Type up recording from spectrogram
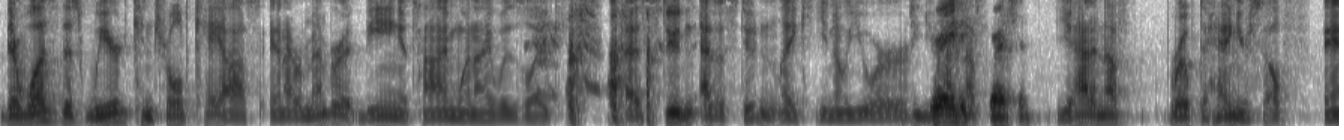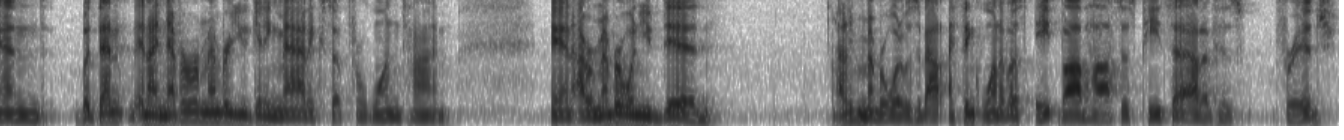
there was this weird controlled chaos and I remember it being a time when I was like as student as a student like you know you were you Great enough, expression. you had enough rope to hang yourself and but then and I never remember you getting mad except for one time. And I remember when you did I don't even remember what it was about. I think one of us ate Bob Haas's pizza out of his fridge.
